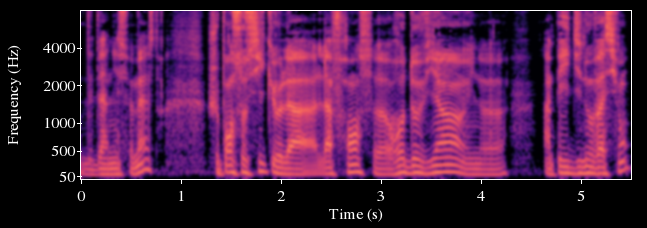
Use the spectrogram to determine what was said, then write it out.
des derniers semestres. Je pense aussi que la, la France redevient une, un pays d'innovation.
